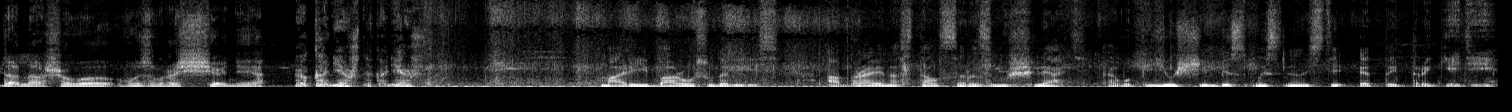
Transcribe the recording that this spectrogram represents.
до нашего возвращения? Конечно, конечно. Мари и Барроуз удавились, а Брайан остался размышлять о вопиющей бессмысленности этой трагедии.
